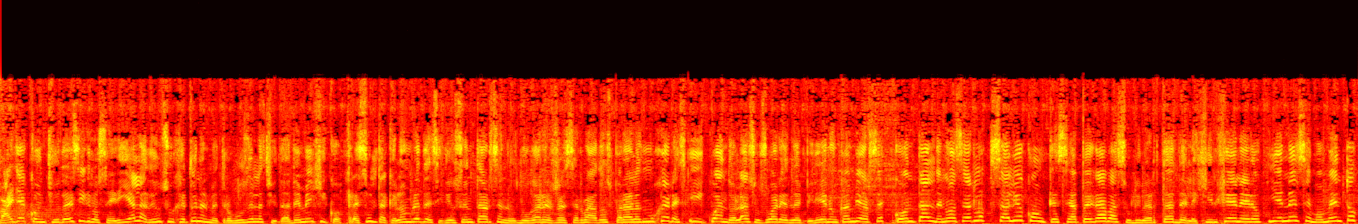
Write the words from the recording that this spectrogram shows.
Vaya conchudez y grosería la de un sujeto en el Metrobús de la Ciudad de México. Resulta que el hombre decidió sentarse en los lugares reservados para las mujeres y cuando las usuarias le pidieron cambiarse, con tal de no hacerlo, salió con que se apegaba a su libertad de elegir género y en ese momento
